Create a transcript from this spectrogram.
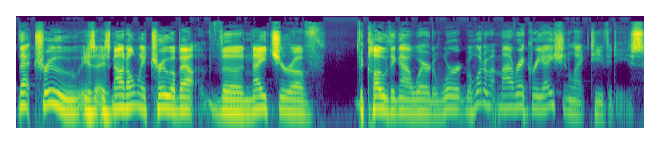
That true is, is not only true about the nature of the clothing I wear to work, but what about my recreational activities?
